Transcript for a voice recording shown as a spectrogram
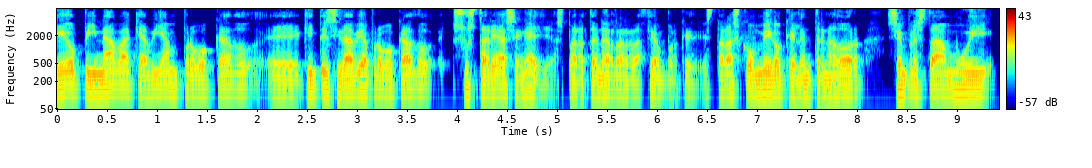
qué opinaba que habían provocado, eh, qué intensidad había provocado sus tareas en ellas para tener la relación, porque estarás conmigo que el entrenador siempre está muy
